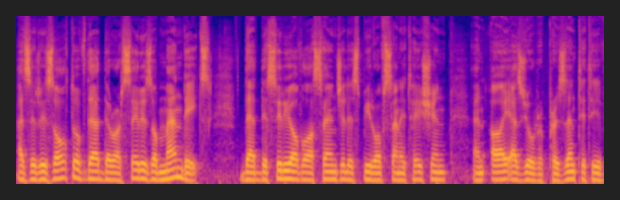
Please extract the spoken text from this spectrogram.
As a result of that, there are series of mandates that the City of Los Angeles Bureau of Sanitation and I, as your representative,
